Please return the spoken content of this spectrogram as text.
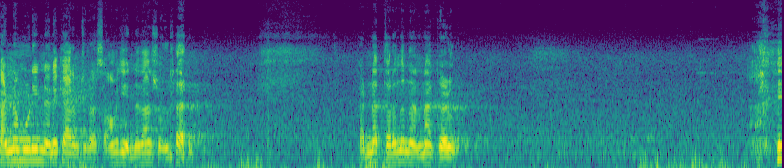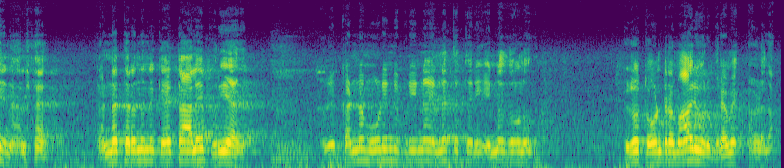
கண்ணை மூடின்னு நினைக்க ஆரம்பிச்சுடுறார் சுவாமிஜி என்ன தான் சொல்கிறார் கண்ணை திறந்து நன்னா கேளுங்க. அதனால் கண்ணை திறந்துன்னு கேட்டாலே புரியாது. கண்ணை மூடின்னு இப்படின்னா என்னத்தை தெரியும் என்ன தோணுது? ஏதோ தோன்ற மாதிரி ஒரு பிரமை அவ்வளோதான்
